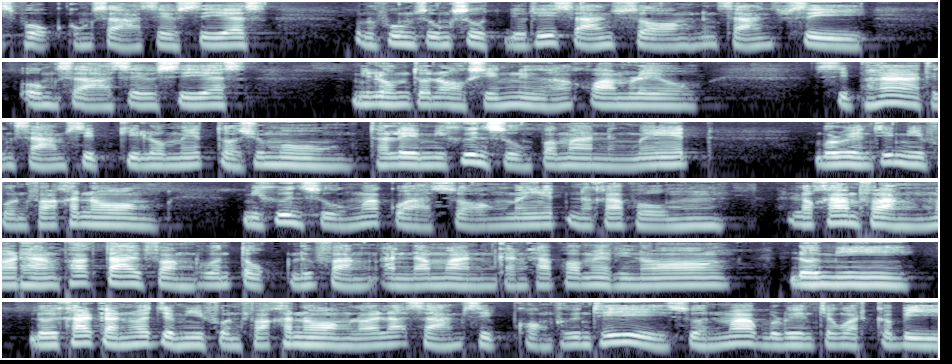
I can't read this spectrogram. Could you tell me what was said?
23-26 องศาเซลเซียส อุณหภูมิสูงสุดอยู่ที่ 32-34 องศาเซลเซียส มีลมตะวันออกเฉียงเหนือความเร็ว 15-30 กิโลเมตรต่อชั่วโมง ทะเลมีคลื่นสูงประมาณ 1 เมตร บริเวณที่มีฝนฟ้าขนอง มีคลื่นสูงมากกว่า 2 เมตรนะครับผมเราข้ามฝั่งมาทางภาคใต้ฝั่งตะวันตก หรือฝั่งอันดามันกันครับพ่อแม่พี่น้อง โดยมีโดยคาดการณ์ว่าจะมีฝนฟ้าขนองร้อยละ 30 ของพื้นที่ส่วนมากบริเวณจังหวัดกระบี่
